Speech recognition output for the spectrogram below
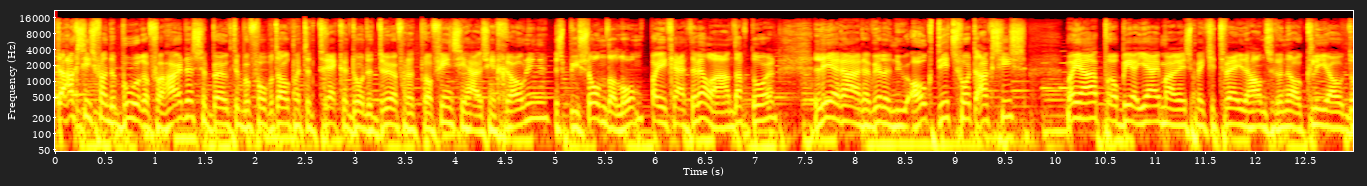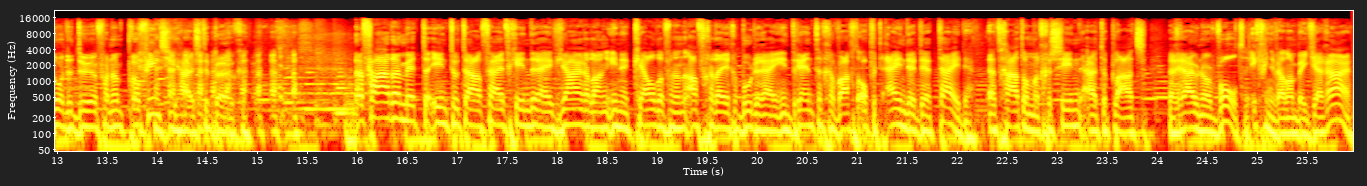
De acties van de boeren verharden. Ze beukten bijvoorbeeld ook met een trekker door de deur van het provinciehuis in Groningen. Dus bijzonder lomp, maar je krijgt er wel aandacht door. Leraren willen nu ook dit soort acties. Maar ja, probeer jij maar eens met je tweedehands Renault Clio door de deur van een provinciehuis te beuken. Een vader met in totaal vijf kinderen heeft jarenlang in een kelder van een afgelegen boerderij in Drenthe gewacht op het einde der tijden. Het gaat om een gezin uit de plaats Ruinerwold. Ik vind het wel een beetje raar.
